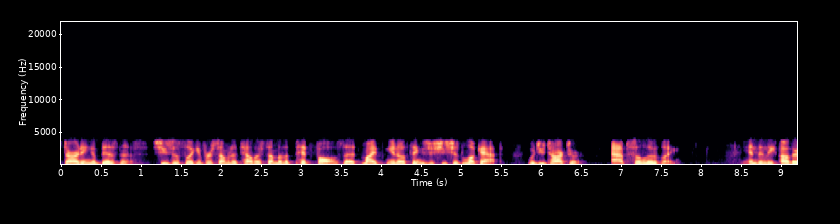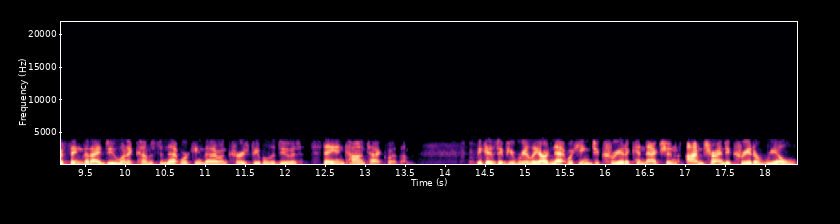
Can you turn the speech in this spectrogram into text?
starting a business. She's just looking for someone to tell her some of the pitfalls that might, you know, things that she should look at. Would you talk to her? Absolutely. Yeah. And then the other thing that I do when it comes to networking that I encourage people to do is stay in contact with them. Hmm. Because if you really are networking to create a connection, I'm trying to create a real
